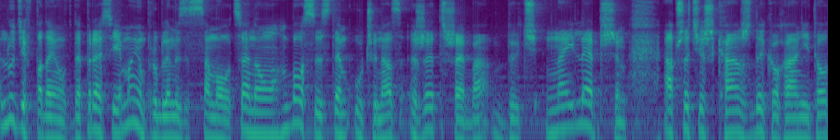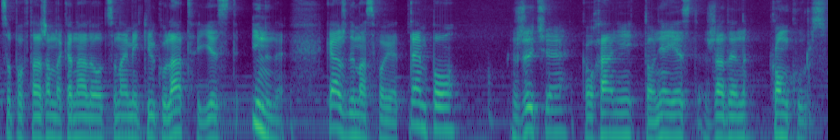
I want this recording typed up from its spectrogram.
Ludzie wpadają w depresję, mają problemy z samooceną, bo system uczy nas, że trzeba być najlepszym. A przecież każdy, kochani, to co powtarzam na kanale od co najmniej kilku lat, jest inny. Każdy ma swoje tempo, życie, kochani, to nie jest żaden konkurs.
